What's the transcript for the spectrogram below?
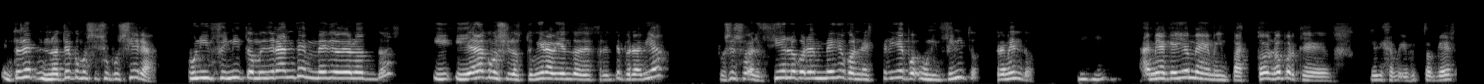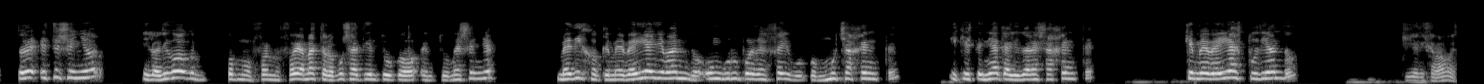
Entonces noté como si supusiera un infinito muy grande en medio de los dos y, era como si lo estuviera viendo de frente, pero había, pues eso, el cielo por en medio con estrella, pues, un infinito tremendo. A mí aquello me, impactó, ¿no? Porque yo dije, ¿esto qué es? Entonces, este señor, y lo digo como fue, fue, además te lo puse a ti en tu, en tu Messenger, me dijo que me veía llevando un grupo de Facebook con mucha gente y que tenía que ayudar a esa gente, que me veía estudiando y yo dije, vamos,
